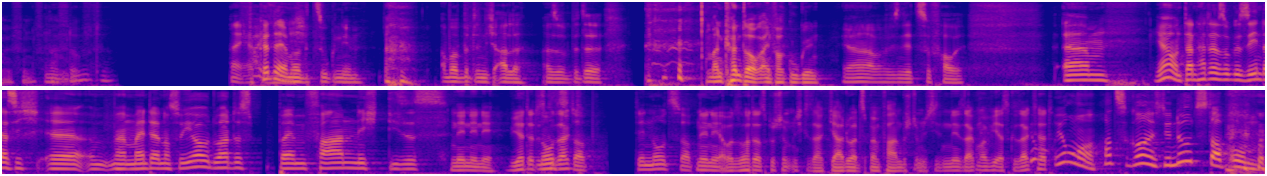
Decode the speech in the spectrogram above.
05 haben 05? durfte. Naja, Weiß könnt ihr ich ja mal. Bezug nehmen. Aber bitte nicht alle. Also bitte, Man könnte auch einfach googeln. ja, aber wir sind jetzt zu faul. Ähm, ja, und dann hat er so gesehen, dass ich, äh, meinte er noch so, ja, du hattest beim Fahren nicht dieses Nee, nee, nee. Wie hat er das gesagt? Notstop. Den Notstop. Nee, nee, aber so hat er das bestimmt nicht gesagt. Ja, du hattest beim Fahren bestimmt nicht. Nee, sag mal, wie er es gesagt hat. Junge, hast du gar nicht den Notstop um?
